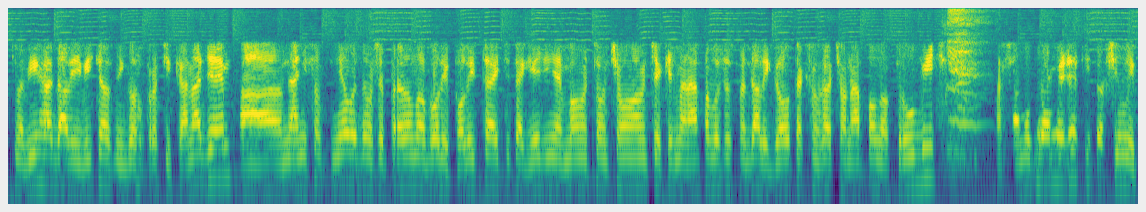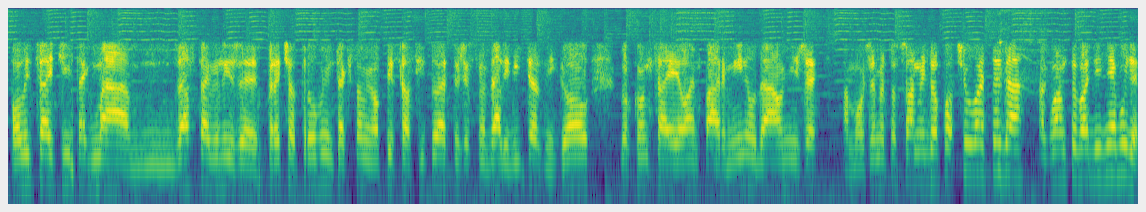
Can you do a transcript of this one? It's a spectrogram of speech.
Sme vyhľadali víťazný gol proti Kanade a ani som si neuvedomil, že predo mnou boli policajti, tak jedine v momente, čo momente, keď ma napadlo, že sme dali gol, tak som začal naplno trúbiť. A samozrejme, že si to všimli policajti, tak ma mm, zastavili, že prečo trúbim, tak som im opísal situáciu, že sme dali víťazný gol, dokonca je len pár minút a oni, že a môžeme to s vami dopočúvať teda, ak vám to vadiť nebude.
